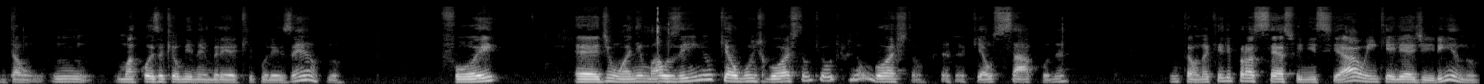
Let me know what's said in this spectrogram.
Então, um, uma coisa que eu me lembrei aqui, por exemplo, foi é, de um animalzinho que alguns gostam, que outros não gostam, que é o sapo, né? Então, naquele processo inicial em que ele é girino,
